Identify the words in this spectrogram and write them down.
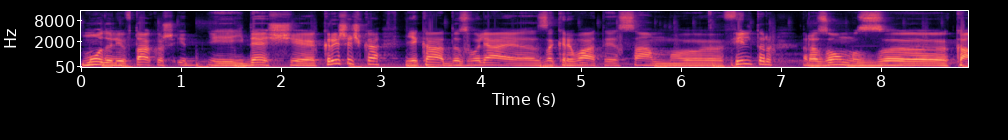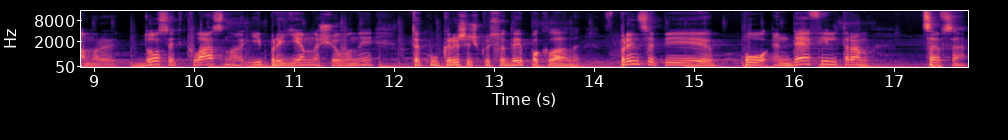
модулів, також йде ще кришечка, яка дозволяє закривати сам е, фільтр разом з е, камерою. Досить класно і приємно, що вони таку кришечку сюди поклали. В принципі, по ND-фільтрам це все.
